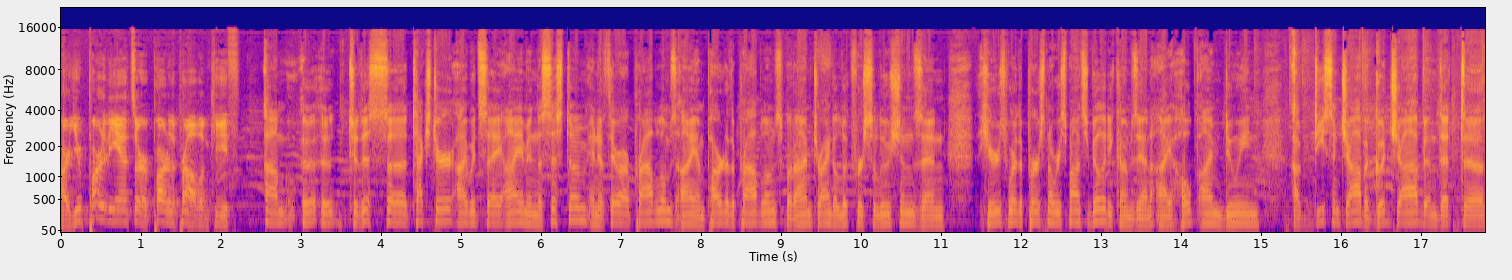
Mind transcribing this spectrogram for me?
Are you part of the answer or part of the problem, Keith? Um, uh, uh, to this uh, texture, I would say I am in the system, and if there are problems, I am part of the problems, but I'm trying to look for solutions, and here's where the personal responsibility comes in. I hope I'm doing a decent job, a good job, and that uh,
